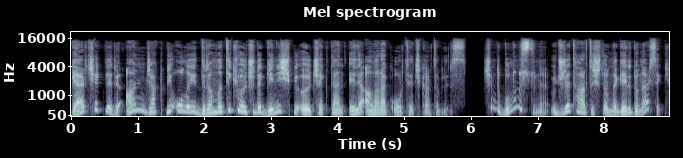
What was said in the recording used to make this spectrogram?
gerçekleri ancak bir olayı dramatik ölçüde geniş bir ölçekten ele alarak ortaya çıkartabiliriz. Şimdi bunun üstüne ücret artışlarına geri dönersek,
